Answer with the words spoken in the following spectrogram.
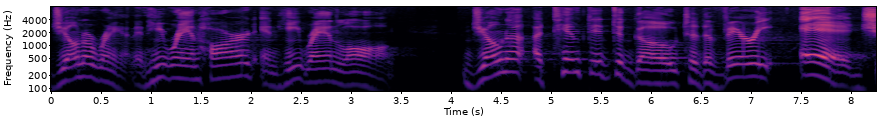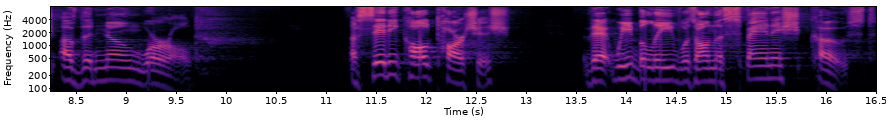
Jonah ran, and he ran hard and he ran long. Jonah attempted to go to the very edge of the known world, a city called Tarshish that we believe was on the Spanish coast,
